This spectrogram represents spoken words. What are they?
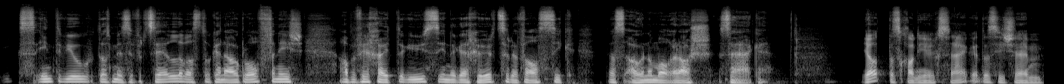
x Interview das müssen erzählen, was da genau gelaufen ist. Aber vielleicht könnt ihr uns in einer kürzeren Fassung das auch noch mal rasch sagen. Ja, das kann ich euch sagen. Das ist, ähm,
